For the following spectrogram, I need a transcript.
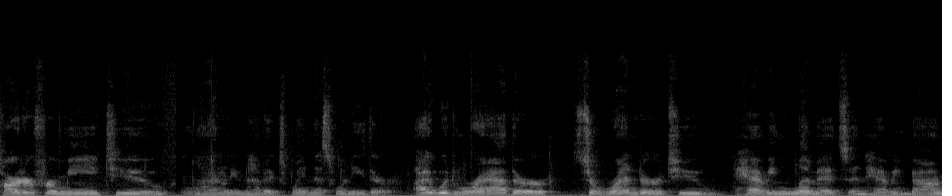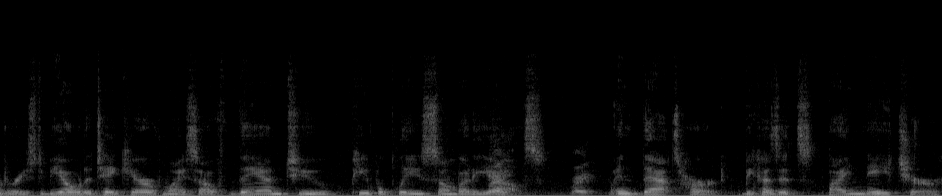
Harder for me to I don't even know how to explain this one either. I would rather surrender to having limits and having boundaries to be able to take care of myself than to people please somebody Right. else. Right. And that's hard because it's by nature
